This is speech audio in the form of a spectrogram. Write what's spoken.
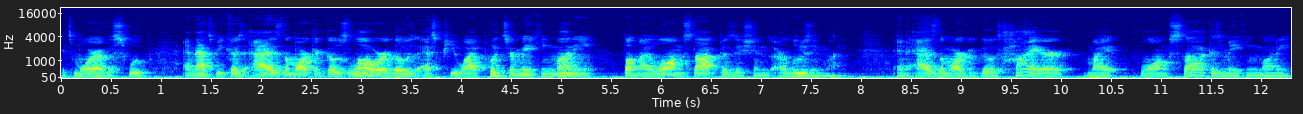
It's more of a swoop. And that's because as the market goes lower, those SPY puts are making money, but my long stock positions are losing money. And as the market goes higher, my long stock is making money,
